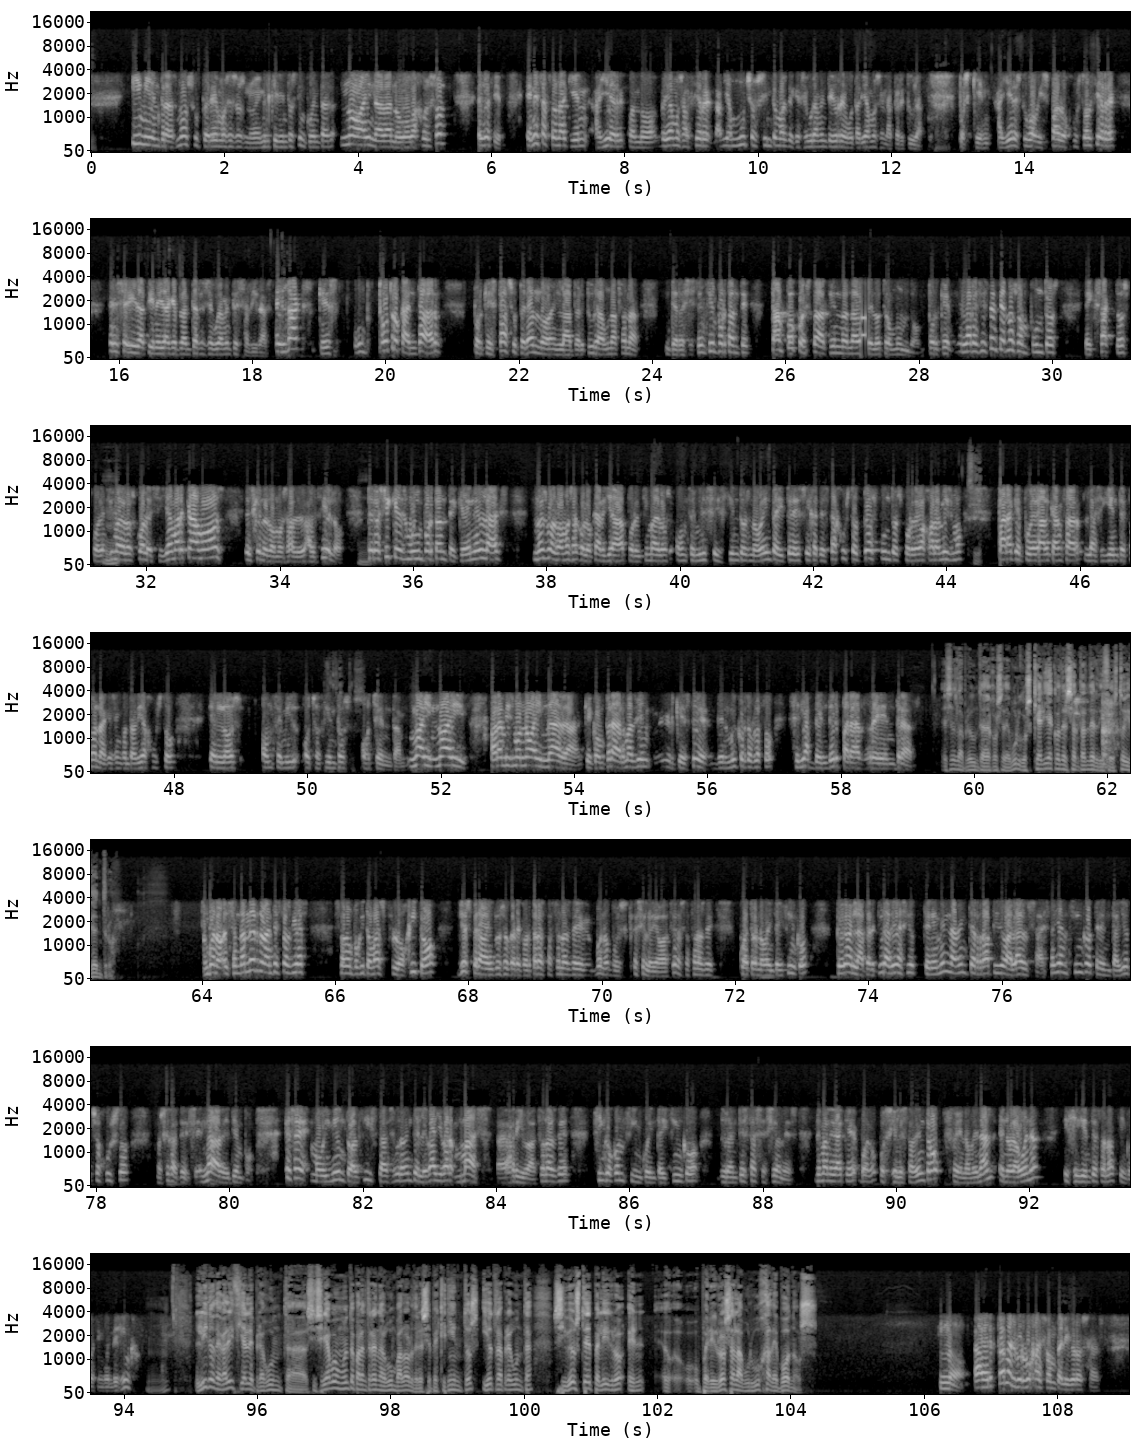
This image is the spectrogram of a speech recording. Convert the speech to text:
Y mientras no superemos esos 9.550, no hay nada nuevo bajo el sol. Es decir, en esa zona, quien ayer, cuando veíamos al cierre, había muchos síntomas de que seguramente hoy rebotaríamos en la apertura. Pues quien ayer estuvo avispado justo al cierre, enseguida tiene ya que plantearse seguramente salidas. El DAX, que es un, otro cantar, porque está superando en la apertura una zona de resistencia importante, tampoco está haciendo nada del otro mundo, porque las resistencias no son puntos exactos por encima de los cuales si ya marcamos es que nos vamos al, al cielo. Pero sí que es muy importante que en el DAX nos volvamos a colocar ya por encima de los 11.693, fíjate, está justo dos puntos por debajo ahora mismo, para que pueda alcanzar la siguiente zona, que se encontraría justo en los 11.880. No hay, no hay, ahora mismo no hay nada que comprar, más bien el que esté del muy corto plazo sería vender para reentrar. Esa es la pregunta de José de Burgos. ¿Qué haría con el Santander? Dice, estoy dentro. Bueno, el Santander durante estos días ha estado un poquito más flojito. Yo esperaba incluso que recortara hasta zonas de, bueno, pues, ¿qué se le iba a hacer? Hasta zonas de 4,95, pero en la apertura de hoy ha sido tremendamente rápido al alza. Está ya en 5,38 justo, pues fíjate, nada de tiempo. Ese movimiento alcista seguramente le va a llevar más arriba, zonas de 5,55 durante estas sesiones. De manera que, bueno, pues si él está dentro, fenomenal, enhorabuena. Y siguiente zona, 5,55. Lino de Galicia le pregunta si sería buen momento para entrar en algún valor del SP500 y otra pregunta, si ve usted peligro en, o, o peligrosa la burbuja de bonos. No. A ver, todas las burbujas son peligrosas.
